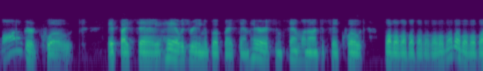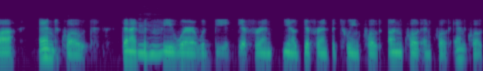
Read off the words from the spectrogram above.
longer quote, if I say, "Hey, I was reading a book by Sam Harris," and Sam went on to say, "quote blah blah blah blah blah blah blah blah blah blah blah blah blah," end quote, then I could Mhm. see where it would be a different, you know, different between quote unquote and quote end quote.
